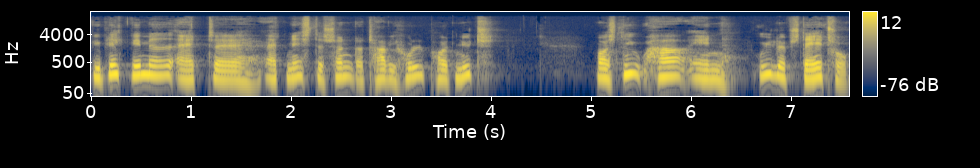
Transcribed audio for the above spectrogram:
vi bliver ikke ved med, at, øh, at næste søndag tager vi hul på et nyt. Vores liv har en udløbsdato.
